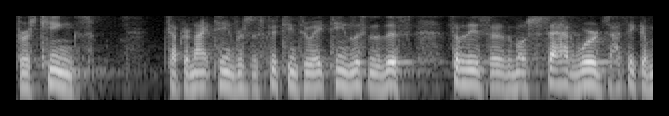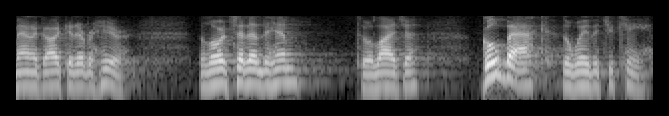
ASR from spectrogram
1 Kings chapter 19, verses 15 through 18. Listen to this. Some of these are the most sad words I think a man of God could ever hear. The Lord said unto him, to Elijah, Go back the way that you came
